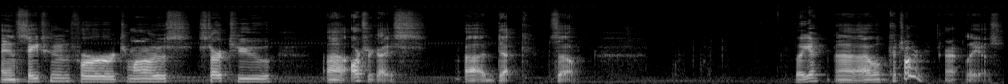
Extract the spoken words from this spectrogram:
And stay tuned for tomorrow's start to uh, Archer uh, deck. So, but yeah, uh, I will catch you later. Alright, guys.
